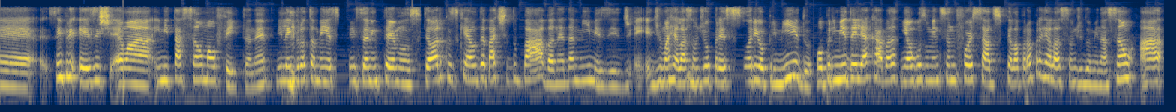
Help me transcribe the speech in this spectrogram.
é, sempre existe é uma imitação mal feita, né? Me lembrou também, assim, pensando em termos teóricos, que é o debate do Baba, né? Da mímese, de, de, uma relação de opressor e oprimido. O oprimido ele acaba, em alguns momentos, sendo forçado pela própria relação de dominação a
